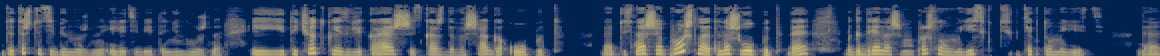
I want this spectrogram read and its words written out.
это то, что тебе нужно, или тебе это не нужно. И ты четко извлекаешь из каждого шага опыт, да, то есть наше прошлое – это наш опыт, да, благодаря нашему прошлому мы есть те, кто мы есть. Да?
